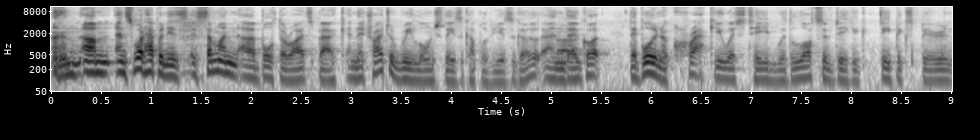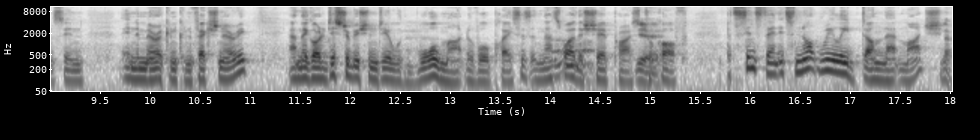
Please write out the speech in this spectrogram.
Um, and so what happened is, is someone uh, bought the rights back, and they tried to relaunch these a couple of years ago, and they got they brought in a crack US team with lots of deep, deep experience in in American confectionery, and they got a distribution deal with Walmart of all places, and that's why the share price Yeah. took off. But since then, it's not really done that much. No,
